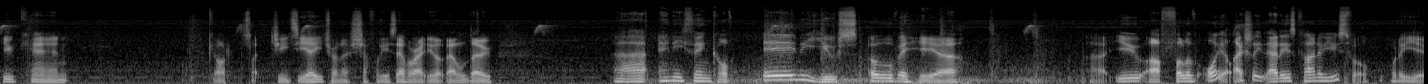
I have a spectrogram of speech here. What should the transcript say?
you can... God, it's like GTA trying to shuffle yourself around. You know that'll do. Uh, anything of any use over here. Uh, you are full of oil. Actually, that is kind of useful. What are you?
